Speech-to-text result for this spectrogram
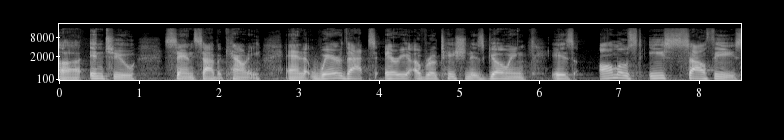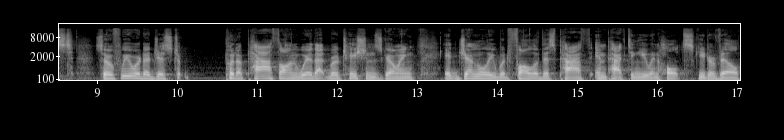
uh, into San Saba County. And where that area of rotation is going is almost east-southeast. So if we were to just put a path on where that rotation is going, it generally would follow this path, impacting you in Holt, Skeeterville,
